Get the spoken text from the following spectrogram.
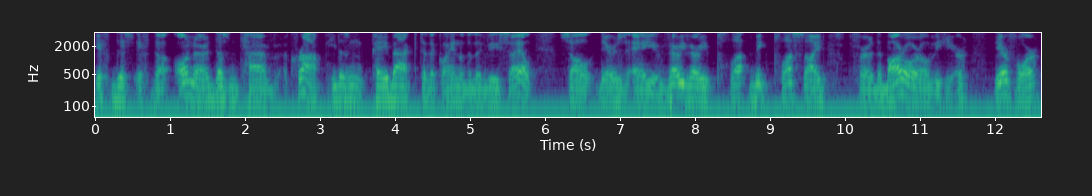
If this, if the owner doesn't have a crop, he doesn't pay back to the kohen or the Levi Israel. So there's a very very pl- big plus side for the borrower over here. Therefore,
